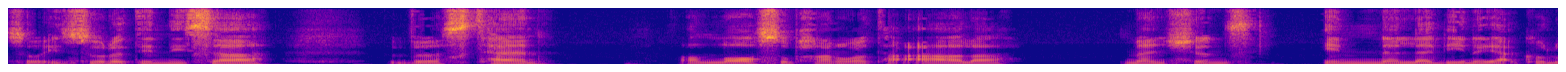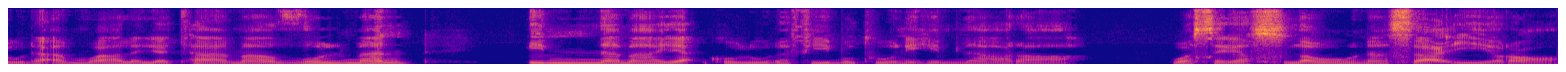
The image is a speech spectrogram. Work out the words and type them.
so in Surah An-Nisa verse 10 Allah subhanahu wa ta'ala mentions إن الذين يأكلون أموال اليتامى ظلما إنما يأكلون في بطونهم نارا وسيصلون سعيرا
